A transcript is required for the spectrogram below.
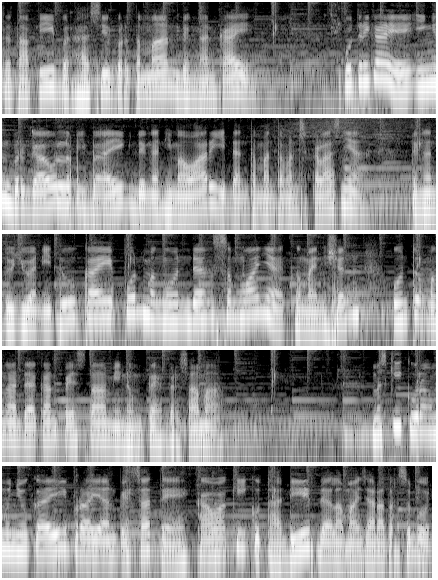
tetapi berhasil berteman dengan Kae. Putri Kae ingin bergaul lebih baik dengan Himawari dan teman-teman sekelasnya. Dengan tujuan itu, Kae pun mengundang semuanya ke mansion untuk mengadakan pesta minum teh bersama. Meski kurang menyukai perayaan pesta teh, Kawaki ikut hadir dalam acara tersebut.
